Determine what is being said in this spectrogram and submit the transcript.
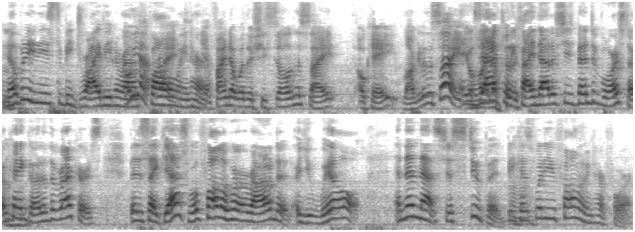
Nobody needs to be driving around following Mm-hmm. Oh, right. her. Yeah, find out whether she's still on the site. Okay, log into the site. You'll find out Exactly. Find out if she's been divorced. Mm-hmm. Okay, go to the records. But it's like, yes, we'll follow her around. You will. And then that's just stupid because what are you following her for?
